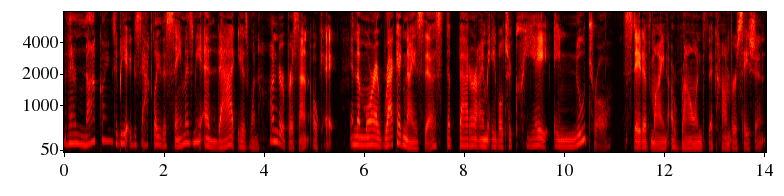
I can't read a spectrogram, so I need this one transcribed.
they're not going to be exactly the same as me, and that is 100% okay. And the more I recognize this, the better I'm able to create a neutral state of mind around the conversation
